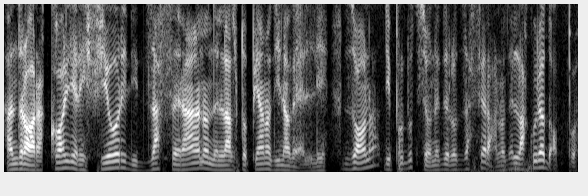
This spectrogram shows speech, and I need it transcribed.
Andrò a raccogliere i fiori di zafferano nell'altopiano di Navelli, zona di produzione dello zafferano dell'Aquila DOP.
